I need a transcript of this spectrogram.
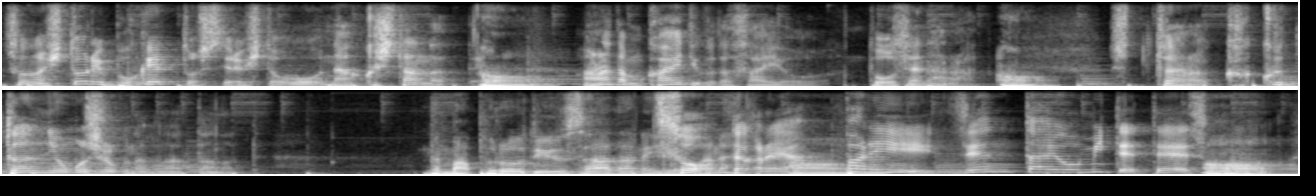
その1人ボケっとしてる人をなくしたんだって。うん。あなたも書いてくださいよどうせなら。うん。そしたら格段に面白くなくなったんだって。でまあプロデューサーだねそう。だからやっぱり全体を見ててその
